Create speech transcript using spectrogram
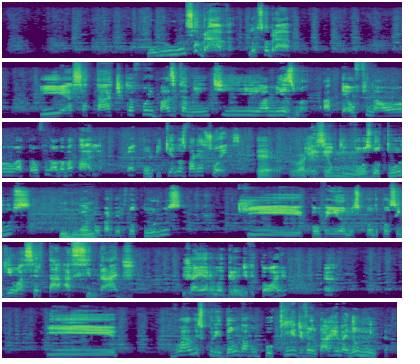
Não, não, não sobrava, não sobrava. E essa tática foi basicamente a mesma até o final, até o final da batalha, né, com pequenas variações. É, eu acho Por exemplo, que um... voos noturnos, Uhum. né, bombardeiros noturnos, que, convenhamos, quando conseguiam acertar a cidade, já era uma grande vitória. Né? E voar na escuridão dava um pouquinho de vantagem, mas não muita.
